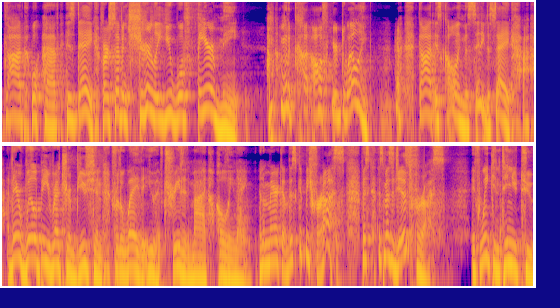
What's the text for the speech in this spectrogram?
God will have his day. Verse 7 Surely you will fear me. I'm, I'm going to cut off your dwelling. God is calling the city to say, There will be retribution for the way that you have treated my holy name. In America, this could be for us. This, this message is for us. If we continue to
